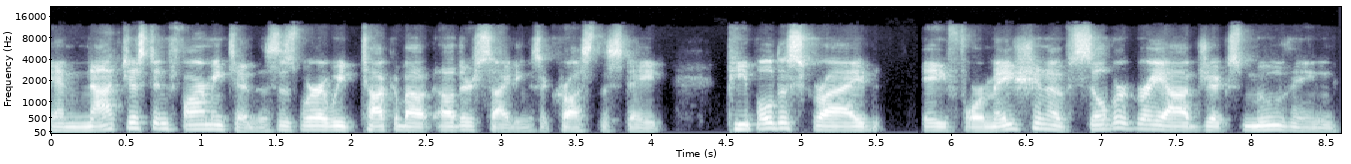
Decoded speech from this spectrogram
and not just in Farmington, this is where we talk about other sightings across the state, people described a formation of silver gray objects moving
